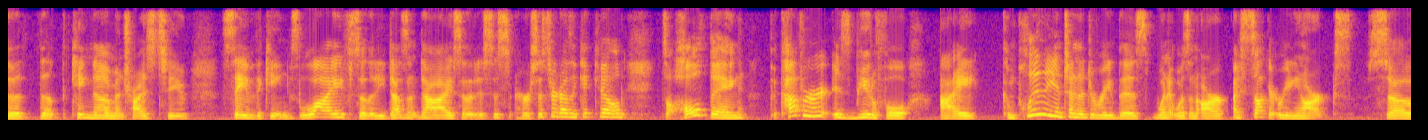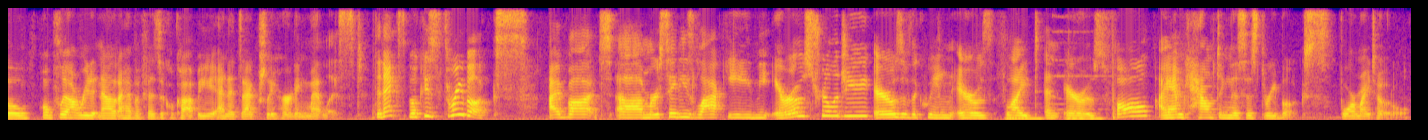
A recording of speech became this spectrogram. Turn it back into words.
the, the, kingdom and tries to save the king's life so that he doesn't die, so that his her sister doesn't get killed. It's a whole thing. The cover is beautiful. I completely intended to read this when it was an arc. I suck at reading arcs. So hopefully I'll read it now that I have a physical copy and it's actually hurting my list. The next book is three books. I bought uh, Mercedes Lackey, the Arrows trilogy, Arrows of the Queen, Arrows Flight, and Arrows Fall. I am counting this as three books for my total.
